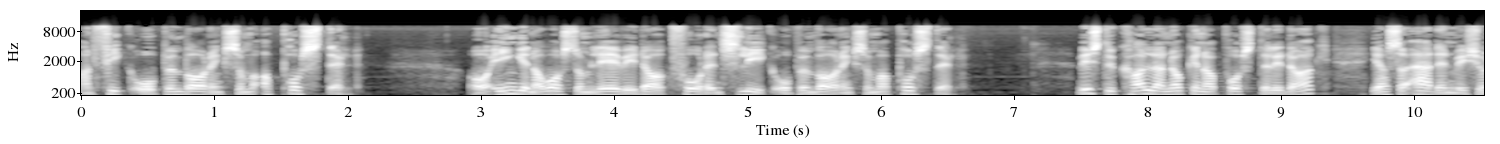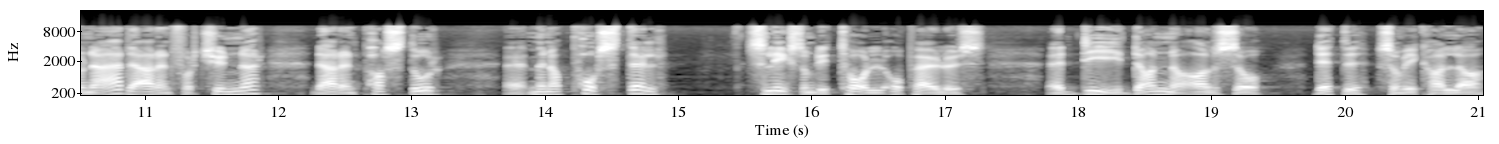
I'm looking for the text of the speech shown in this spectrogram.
Han fikk åpenbaring som apostel. Og ingen av oss som lever i dag, får en slik åpenbaring som apostel. Hvis du kaller noen apostel i dag, ja, så er det en misjonær, det er en forkynner, det er en pastor. Eh, men apostel, slik som de tolv og Paulus, eh, de danner altså dette som vi kaller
